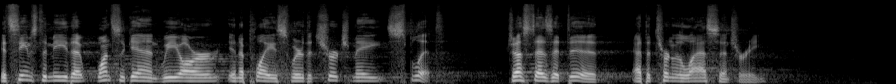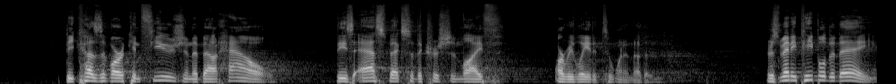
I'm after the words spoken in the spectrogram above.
It seems to me that once again we are in a place where the church may split, just as it did at the turn of the last century because of our confusion about how these aspects of the Christian life are related to one another. There's many people today,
